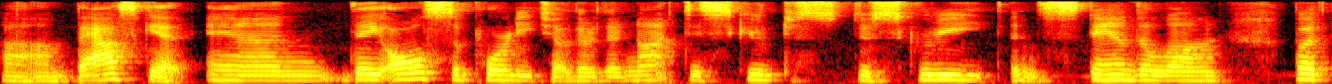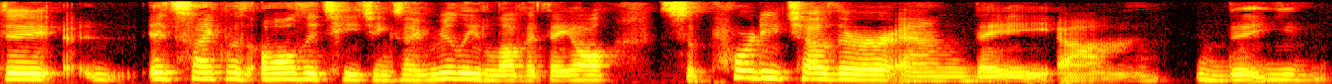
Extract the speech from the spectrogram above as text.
um, basket, and they all support each other. They're not discrete, discrete and standalone, but the, it's like with all the teachings. I really love it. They all support each other, and they um, the, you,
